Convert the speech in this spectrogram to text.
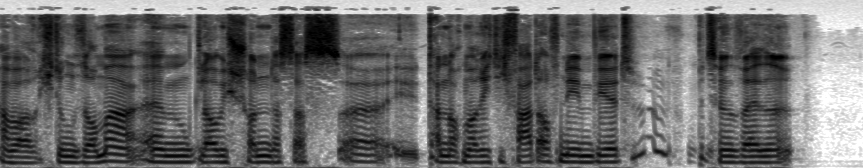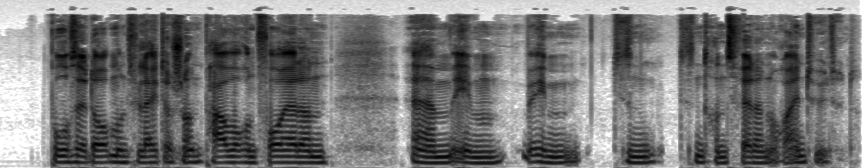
Aber Richtung Sommer ähm, glaube ich schon, dass das äh, dann nochmal richtig Fahrt aufnehmen wird, beziehungsweise Borussia Dortmund vielleicht auch schon ein paar Wochen vorher dann ähm, eben, eben diesen, diesen Transfer dann auch eintütet.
